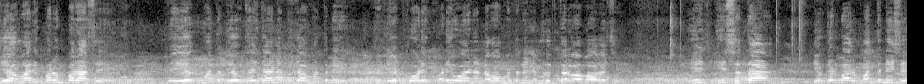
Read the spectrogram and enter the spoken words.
જે અમારી પરંપરા છે કે એક મંત્ર દેવ થઈ જાય અને બીજા મંત્રની ડેટ બોડી પડી હોય અને નવા મંત્રની નિમણૂક કરવામાં આવે છે. એ એ સત્તા દેવદરબાર મંતની છે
